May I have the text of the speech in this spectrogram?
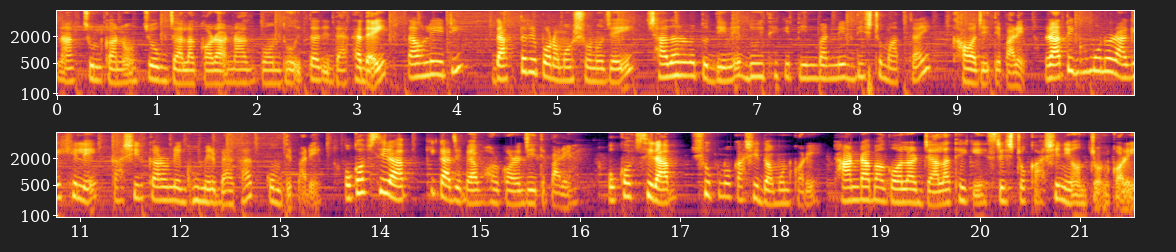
নাক চুলকানো, চোখ জ্বালা করা, নাক বন্ধ ইত্যাদি দেখা দেয়। তাহলে এটি ডাক্তারের পরামর্শ অনুযায়ী সাধারণত দিনে দুই থেকে তিনবার নির্দিষ্ট মাত্রায় খাওয়া যেতে পারে। রাতে ঘুমানোর আগে খেলে কাশির কারণে ঘুমের ব্যাঘাত কমতে পারে। ওকপ সিরাপ কি কাজে ব্যবহার করা যেতে পারে? ওকপ সিরাপ শুকনো কাশি দমন করে, ঠান্ডা বা গলার জ্বালা থেকে শ্রেষ্ঠ কাশি নিয়ন্ত্রণ করে,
